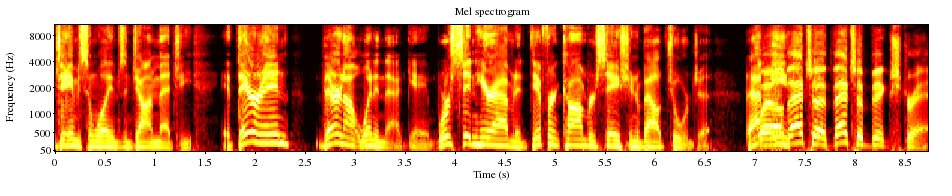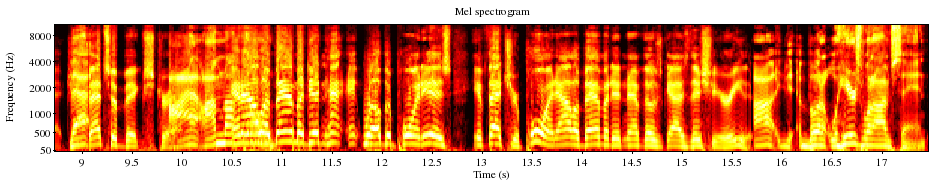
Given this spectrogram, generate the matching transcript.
Jameson Williams and John Metchie. If they're in, they're not winning that game. We're sitting here having a different conversation about Georgia. That well, being- that's a that's a big stretch. That- that's a big stretch. I- I'm not And going- Alabama didn't have. Eh, well, the point is, if that's your point, Alabama didn't have those guys this year either. I, but here's what I'm saying:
